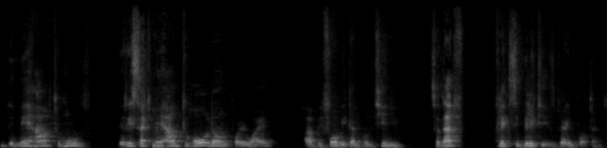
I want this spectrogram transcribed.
they may have to move. The research may have to hold on for a while uh, before we can continue. So that flexibility is very important.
